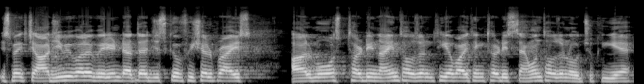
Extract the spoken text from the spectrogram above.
इसमें एक चार जी वाला वेरियंट आता है, जिसकी official price almost thirty nine thousand थी, अब I think thirty seven thousand हो चुकी है।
